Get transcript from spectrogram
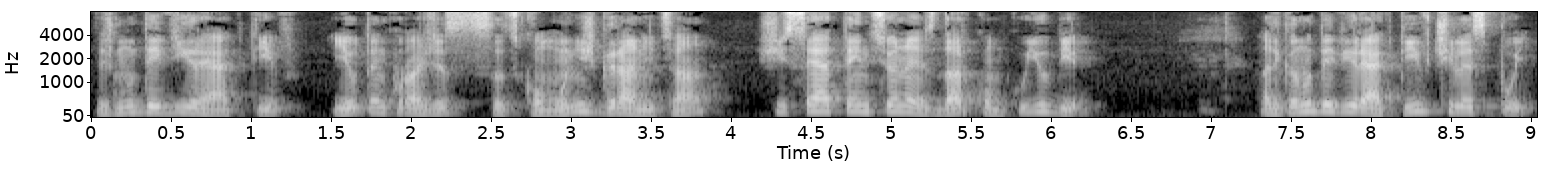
Deci nu devii reactiv. Eu te încurajez să-ți comunici granița și să-i atenționezi, dar cum? Cu iubire. Adică nu devii reactiv, ci le spui.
